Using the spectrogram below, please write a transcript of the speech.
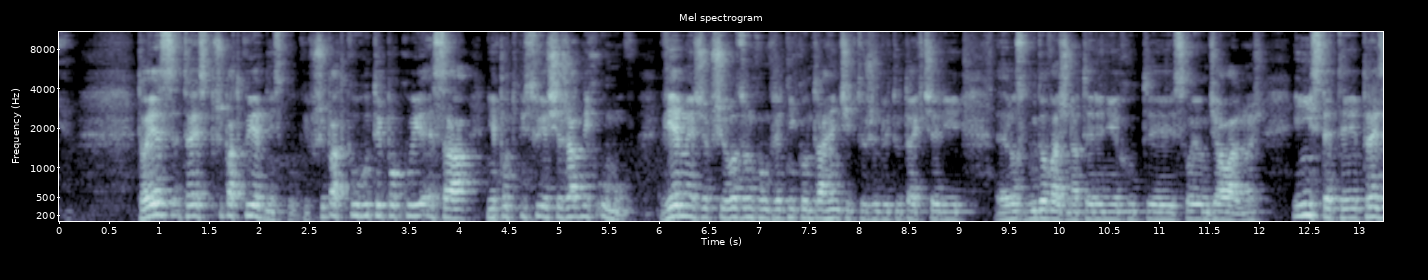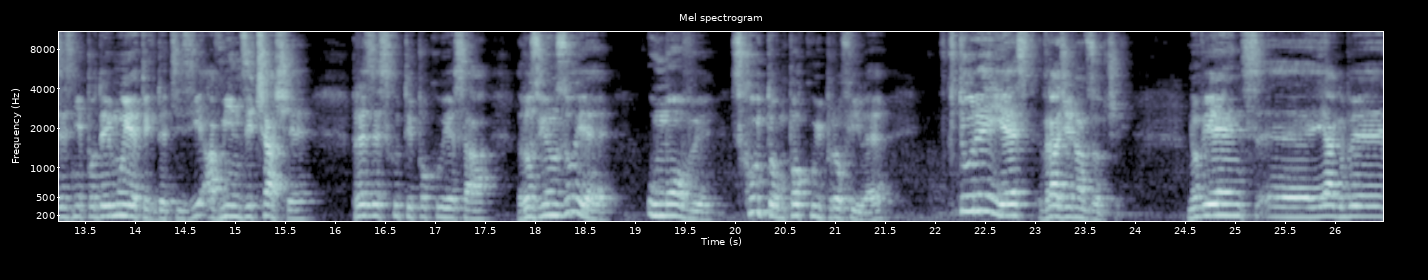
Nie? To, jest, to jest w przypadku jednej spółki. W przypadku Huty Pokój SA nie podpisuje się żadnych umów. Wiemy, że przychodzą konkretni kontrahenci, którzy by tutaj chcieli e, rozbudować na terenie huty swoją działalność i niestety prezes nie podejmuje tych decyzji, a w międzyczasie prezes huty Pokój S.A. rozwiązuje umowy z hutą Pokój Profile, w której jest w Radzie Nadzorczej. No więc e, jakby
